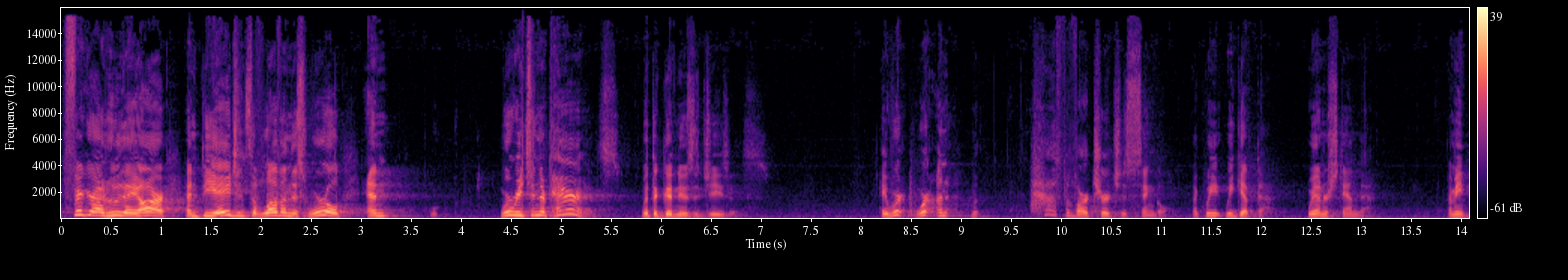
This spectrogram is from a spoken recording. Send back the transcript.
figure out who they are and be agents of love in this world, and we're reaching their parents with the good news of Jesus. Hey, we're, we're un- half of our church is single. Like, we, we get that. We understand that. I mean,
